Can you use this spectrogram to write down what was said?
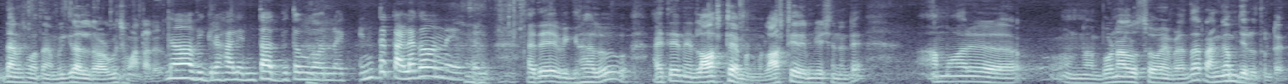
దాని గురించి మొత్తం విగ్రహాలు రావడం గురించి మాట్లాడేది. విగ్రహాలు ఎంత అద్భుతంగా ఉన్నాయి. ఎంత కళగా ఉన్నాయి అసలు. అయితే విగ్రహాలు అయితే నేను లాస్ట్ టైం అనమాట లాస్ట్ ఇయర్ ఏం చేశానంటే అమ్మవారు బోనాల ఉత్సవం అయిపోయిన రంగం జరుగుతుంటుంది.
